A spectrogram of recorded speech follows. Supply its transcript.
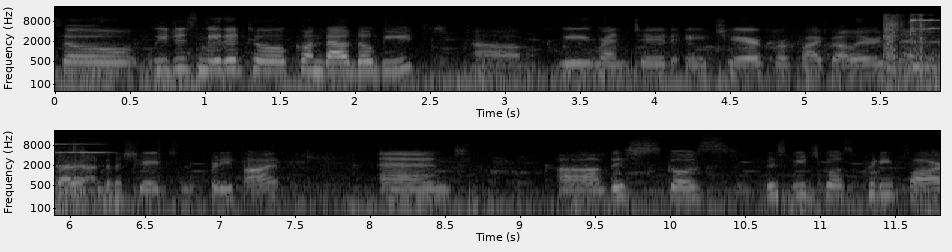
So we just made it to Condado Beach. Um, we rented a chair for five dollars and got it under the shade. So it's pretty hot, and uh, this goes. This beach goes pretty far.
